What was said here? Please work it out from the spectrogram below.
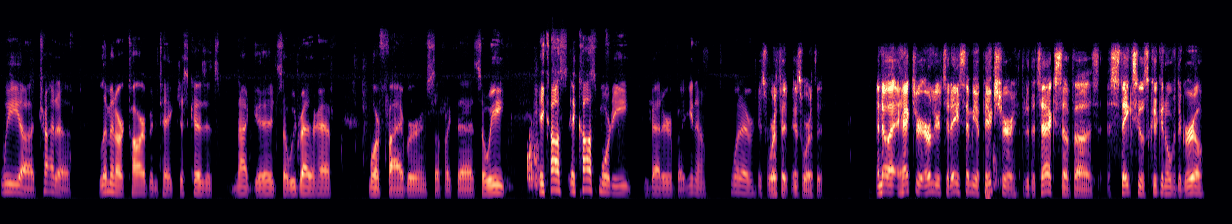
we uh try to limit our carb intake just because it's not good. So we'd rather have more fiber and stuff like that. So we, it costs it costs more to eat better, but you know, whatever. it's worth it. It's worth it. I know uh, Hector earlier today sent me a picture through the text of uh, steaks he was cooking over the grill.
